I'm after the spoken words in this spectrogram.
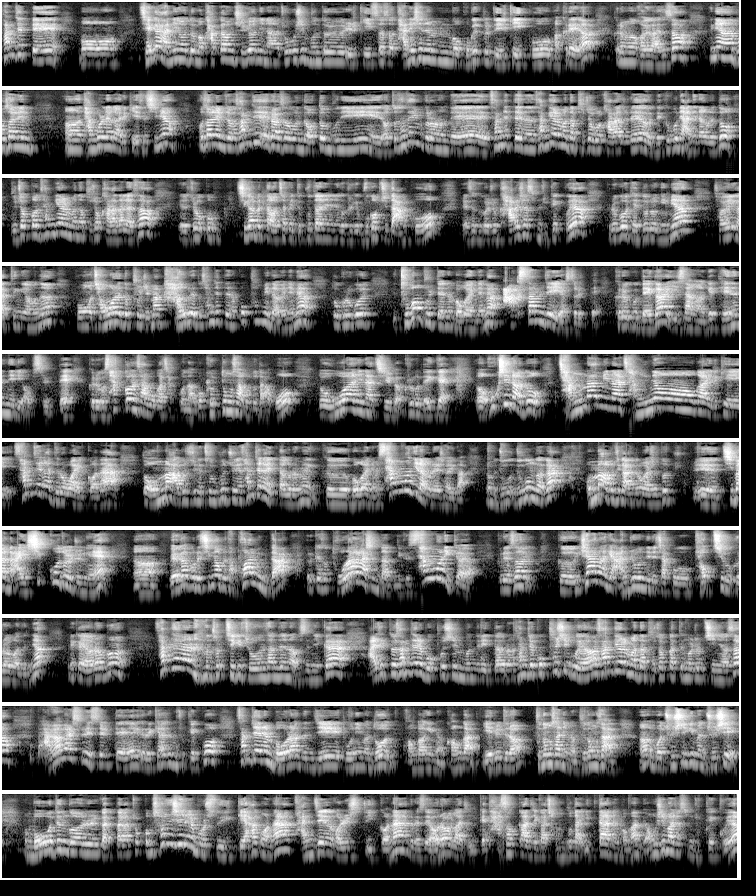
삼재 때뭐 제가 아니어도 뭐 가까운 주변이나 좋으신 분들 이렇게 있어서 다니시는 뭐 고객들도 이렇게 있고 막 그래요. 그러면 거기 가서 그냥 보살님 어, 단골레가 이렇게 있으시면 보살님 저 삼재라서 근데 어떤 분이 어떤 선생님 그러는데 삼재 때는 3개월마다 부적을 갈아주래요. 근데 그분이 아니라 그래도 무조건 3개월마다 부적 갈아달라서 조금 지갑에다 어차피 듣고 다니는 거 그렇게 무겁지도 않고 그래서 그걸 좀 가르셨으면 좋겠고요. 그리고 되도록이면 저희 같은 경우는 뭐 정월에도 풀지만 가을에도 삼재 때는 꼭 풉니다. 왜냐면 또 그리고 두 번 풀 때는 뭐가 있냐면 악삼재였을 때 그리고 내가 이상하게 되는 일이 없을 때 그리고 사건 사고가 자꾸 나고 교통사고도 나고 또 우환이나 질병 그리고 내가 어, 혹시라도 장남이나 장녀가 이렇게 삼재가 들어와 있거나 또 엄마 아버지 중에 두 분 중에 삼재가 있다 그러면 그 뭐가 있냐면 상문이라 그래요 저희가 그러면 누, 누군가가 엄마 아버지가 안 들어가셔도 예, 집안 아이 식구들 중에 어, 외가부리 친가부리 다 포함입니다. 그렇게 해서 돌아가신다든지 그래서 상문이 껴요. 그래서 그 희한하게 안 좋은 일이 자꾸 겹치고 그러거든요. 그러니까 여러분 삼재라는 건 솔직히 좋은 삼재는 없으니까 아직도 삼재를 못 푸신 분들이 있다 그러면 삼재 꼭 푸시고요. 3개월마다 부적 같은 걸 좀 지녀서 막아갈 수 있을 때 그렇게 하시면 좋겠고 삼재는 뭐라든지 돈이면 돈, 건강이면 건강. 예를 들어 부동산이면 부동산, 어, 뭐 주식이면 주식 모든 거를 갖다가 조금 손실을 볼 수 있게 하거나 관제가 걸릴 수도 있거나 그래서 여러 가지 이렇게 다섯 가지가 전부 다 있다는 것만 명심하셨으면 좋겠고요.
